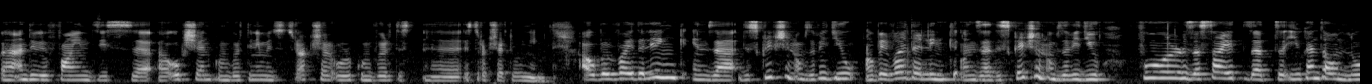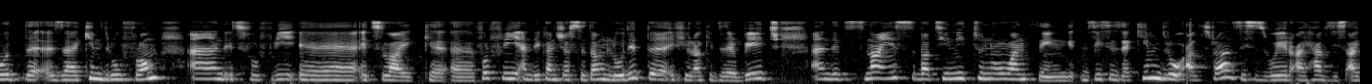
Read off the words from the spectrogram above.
and you find this uh, option convert name to structure or convert structure to name. I'll provide a link in the description of the video. I'll provide a link on the description of the video for the site that you can download the, the ChemDraw from and it's for free uh, it's like uh, for free and you can just download it uh, if you like it their page and it's nice but you need to know one thing. This is a ChemDraw Ultra. This is where I have this uh,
